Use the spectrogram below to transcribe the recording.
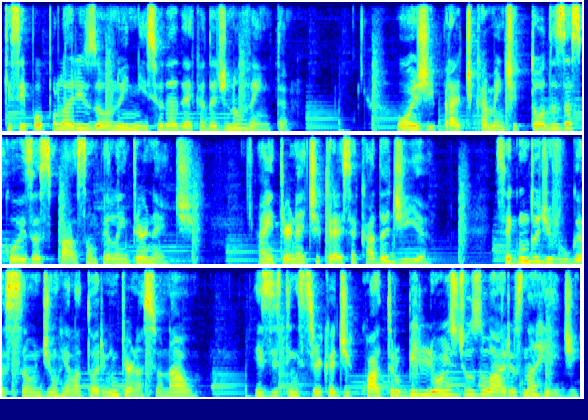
que se popularizou no início da década de 90. Hoje, praticamente todas as coisas passam pela internet. A internet cresce a cada dia Segundo divulgação de um relatório internacional, existem cerca de 4 bilhões de usuários na rede,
